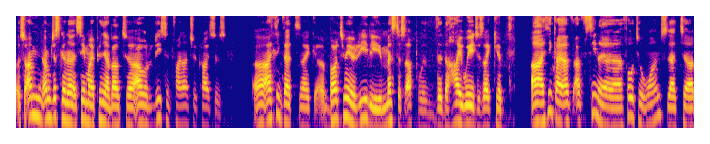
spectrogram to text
Uh, So I'm I'm just gonna say my opinion about uh, our recent financial crisis. Uh, I think that like uh, Bartomeu really messed us up with the, the high wages. Like uh, I think I, I've I've seen a photo once that uh,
